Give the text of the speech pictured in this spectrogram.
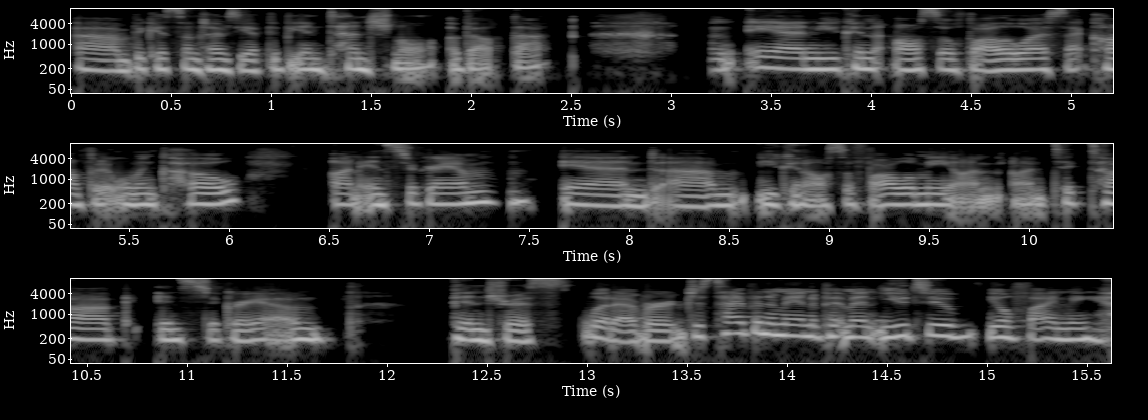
um, because sometimes you have to be intentional about that. And you can also follow us at Confident Woman Co on Instagram, and um, you can also follow me on on TikTok, Instagram, Pinterest, whatever. Just type in Amanda Pittman, YouTube, you'll find me.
